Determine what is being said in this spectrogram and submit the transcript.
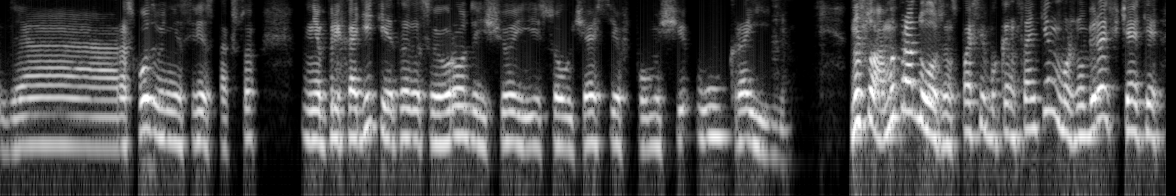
для расходования средств. Так что приходите, это своего рода еще и соучастие в помощи Украине. Ну что, а мы продолжим. Спасибо, Константин. Можно убирать в чате.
